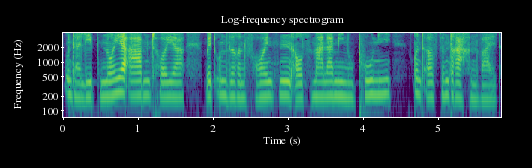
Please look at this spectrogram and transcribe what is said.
und erlebt neue Abenteuer mit unseren Freunden aus Malaminupuni und aus dem Drachenwald.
